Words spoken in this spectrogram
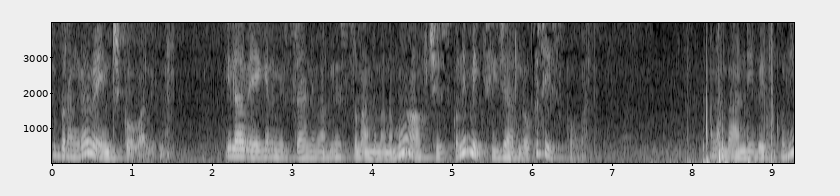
శుభ్రంగా వేయించుకోవాలి. ఇలా వేగిన మిశ్రాన్ని మిశ్రమాన్ని మనము ఆఫ్ చేసుకొని మిక్సీ జార్లోకి తీసుకోవాలి. మనం బాండీ పెట్టుకుని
